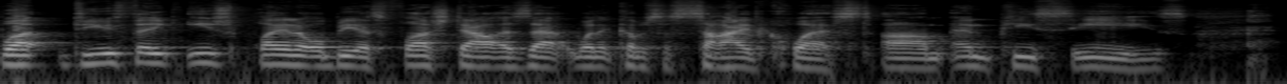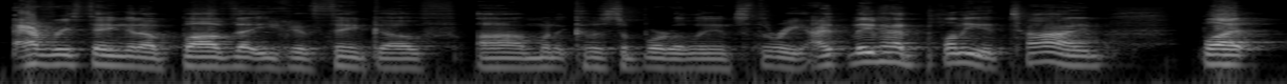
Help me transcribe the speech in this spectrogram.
But do you think each planet will be as fleshed out as that when it comes to side quests, um, NPCs, everything and above that you can think of um, when it comes to Borderlands 3? I, they've had plenty of time, but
